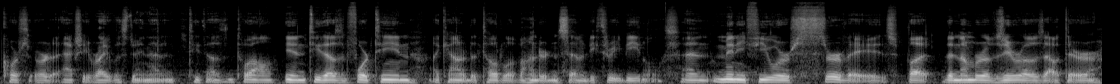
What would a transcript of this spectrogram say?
course, or actually, Wright was doing that in 2012. In 2014, I counted a total of 173 beetles, and many fewer surveys, but the number of zeros out there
